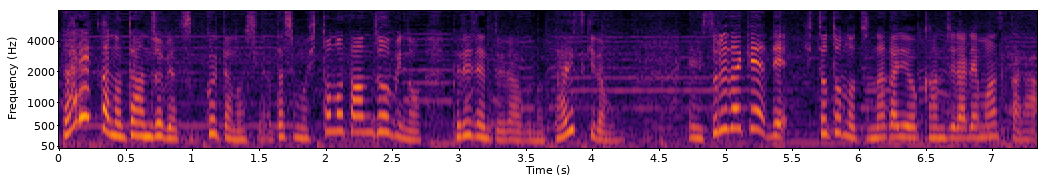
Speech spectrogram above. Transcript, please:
誰かの誕生日はすっごい楽しい。私も人の誕生日のプレゼント選ぶの大好きだもん。えー、それだけで人とのつながりを感じられますから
